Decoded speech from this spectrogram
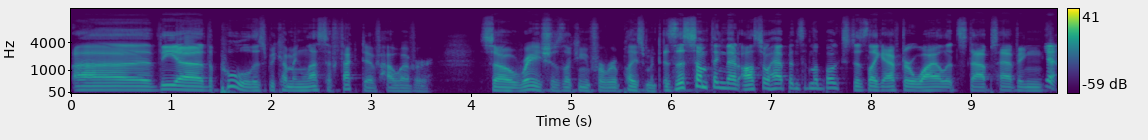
Uh the uh the pool is becoming less effective, however. So Ra's is looking for replacement. Is this something that also happens in the books? Does like after a while it stops having Yeah.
